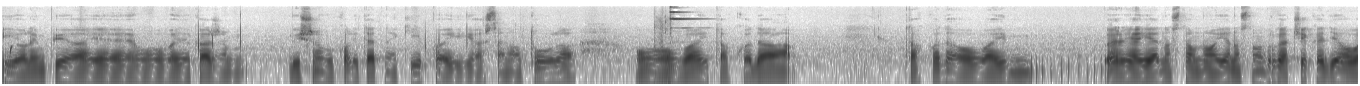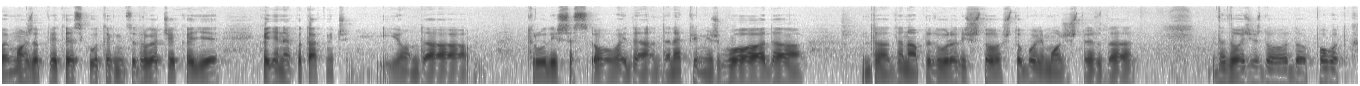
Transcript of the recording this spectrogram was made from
i Olimpija je, ovaj, da kažem, više nego kvalitetna ekipa i Arsenal Tula. Ovaj, tako da, tako da ovaj, jednostavno, jednostavno drugačije kad je ovaj, možda prijateljska utakmica, drugačije kad je, kad je neko takmičenje. I onda trudiš se ovaj, da, da ne primiš go, a da, da, da napred uradiš što, što bolje možeš, to je da, da dođeš do, do pogotka.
